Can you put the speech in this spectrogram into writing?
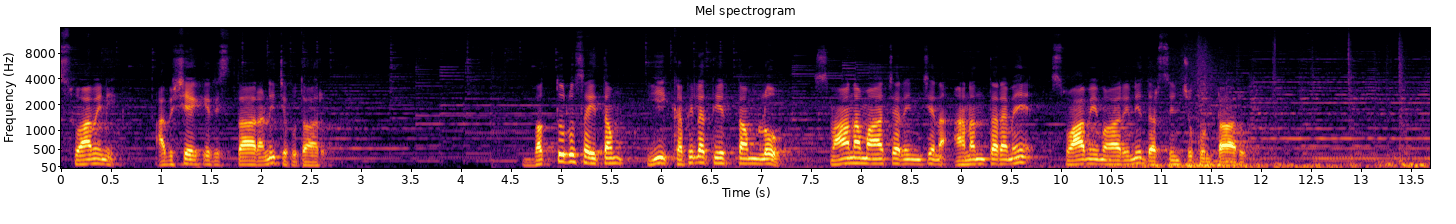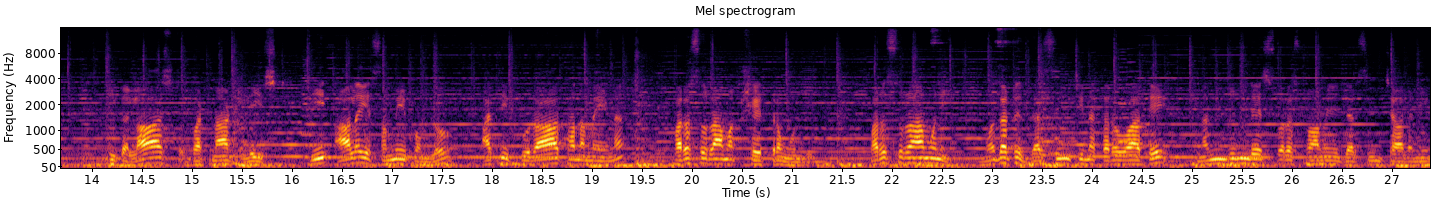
స్వామిని అభిషేకిస్తారని చెబుతారు. భక్తులు సైతం ఈ కపిల తీర్థంలో స్నానమాచరించిన అనంతరమే స్వామివారిని దర్శించుకుంటారు. ఇక లాస్ట్ బట్ నాట్ లీస్ట్ ఈ ఆలయ సమీపంలో అతి పురాతనమైన పరశురామ క్షేత్రం ఉంది. పరశురాముని మొదట దర్శించిన తరువాతే నంజుండేశ్వర స్వామిని దర్శించాలని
